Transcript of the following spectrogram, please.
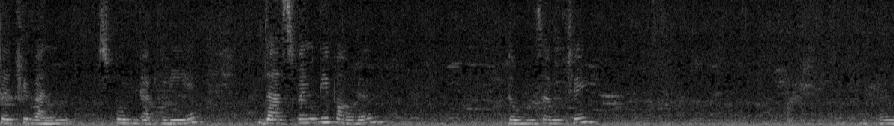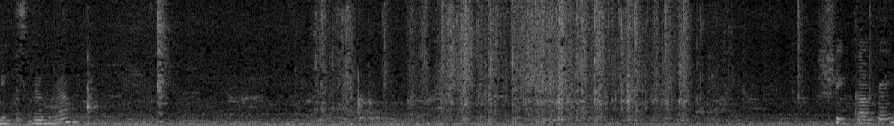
त्याची वन स्पून टाकली आहे. जास्वंदी पावडर दोन चमचे. मिक्स करूया शिक्का काही?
